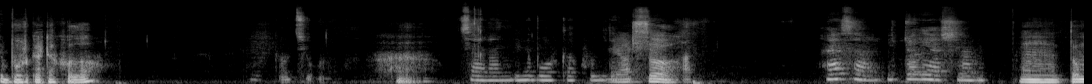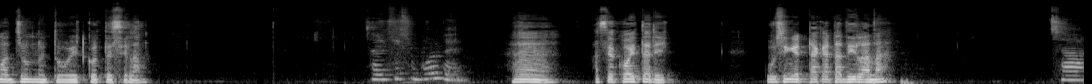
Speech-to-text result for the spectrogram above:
বোরকাটা খোলো। প্রচুর স্যার আমি কিন্তু বোরকা খুলতে আসছো হ্যাঁ স্যার একটু আগে আসলাম। হুম, তোমার জন্য তো ওয়েট করতেছিলাম। স্যার কিছু বলবেন? হ্যাঁ আজকে কয় তারিখ? কোচিং এর টাকাটা দিলা না? স্যার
